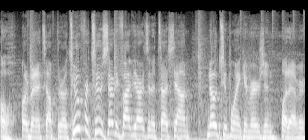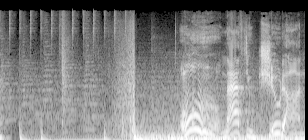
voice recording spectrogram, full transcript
oh, would have been a tough throw. Two for two, 75 yards and a touchdown. No two-point conversion. Whatever. Oh, Matthew Judon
